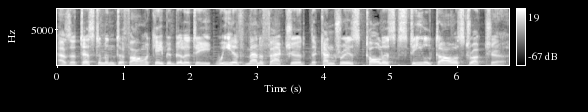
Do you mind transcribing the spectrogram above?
As a testament of our capability, we have manufactured the country's tallest steel tower structure,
